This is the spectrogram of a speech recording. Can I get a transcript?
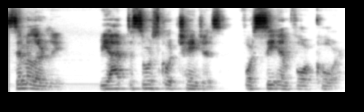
Similarly, we add the source code changes for CM4 core.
